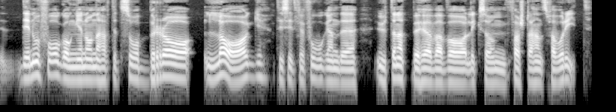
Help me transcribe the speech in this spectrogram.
det är nog få gånger någon har haft ett så bra lag till sitt förfogande utan att behöva vara liksom förstahandsfavorit.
